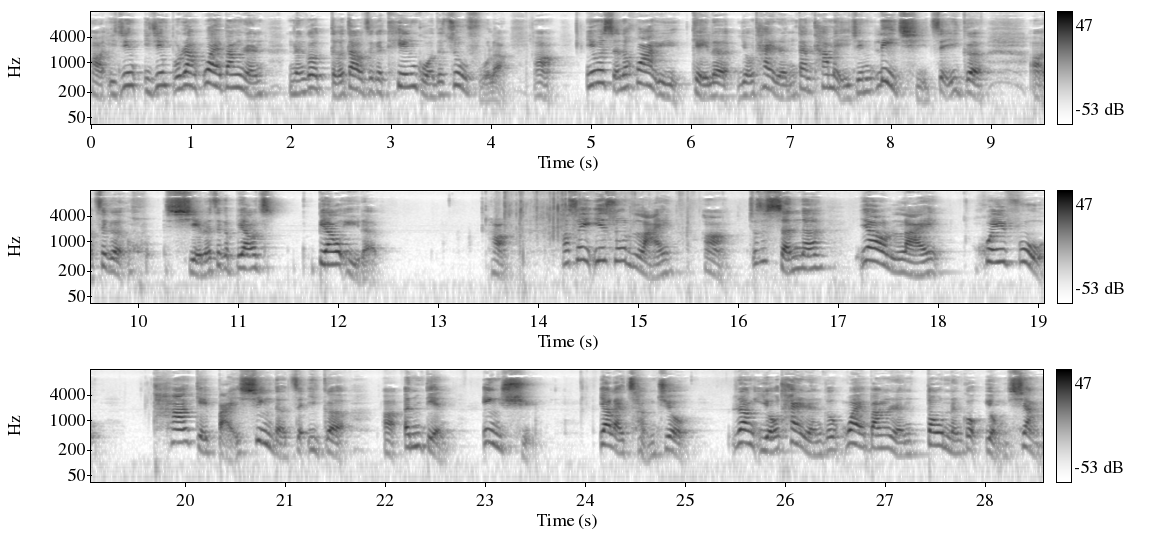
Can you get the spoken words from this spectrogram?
啊，已经已经不让外邦人能够得到这个天国的祝福了啊。因为神的话语给了犹太人，但他们已经立起这一个啊，这个写了这个标志标语了，好，好，所以耶稣来啊，就是神呢要来恢复他给百姓的这一个啊恩典应许，要来成就，让犹太人跟外邦人都能够涌向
